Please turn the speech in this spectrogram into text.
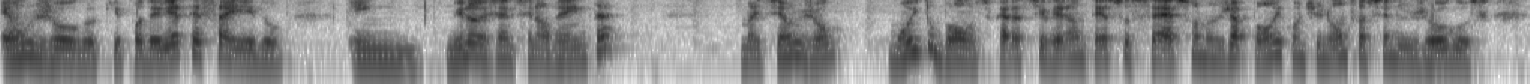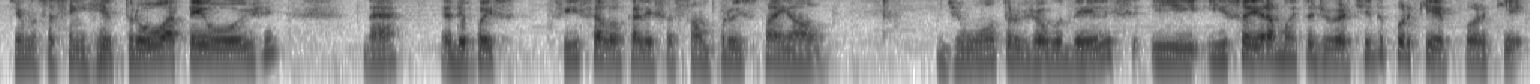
é um jogo que poderia ter saído em 1990, mas é um jogo muito bom. Os caras tiveram ter sucesso no Japão e continuam fazendo jogos, digamos assim, retrô até hoje, né? Eu depois fiz a localização para o espanhol de um outro jogo deles e isso aí era muito divertido por quê? Porque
